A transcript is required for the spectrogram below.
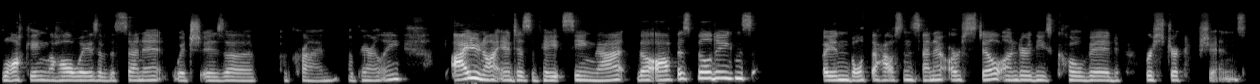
blocking the hallways of the Senate, which is a, a crime, apparently. I do not anticipate seeing that. The office buildings in both the House and Senate are still under these COVID restrictions,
